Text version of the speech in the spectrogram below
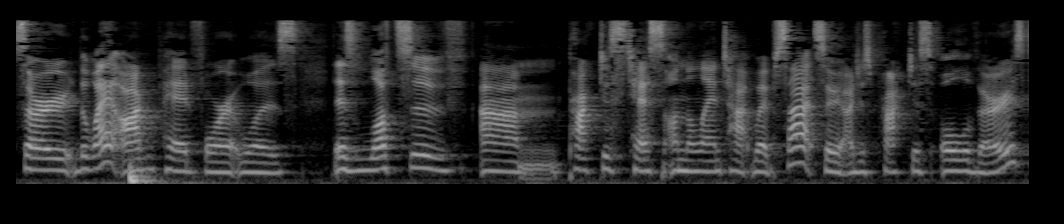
So the way I prepared for it was there's lots of um, practice tests on the LANTITE website. So I just practiced all of those.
